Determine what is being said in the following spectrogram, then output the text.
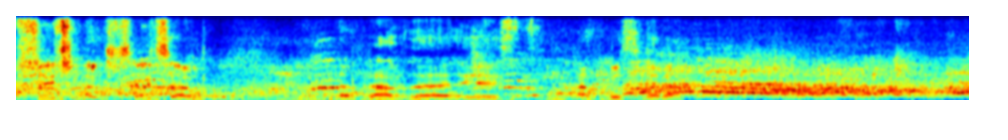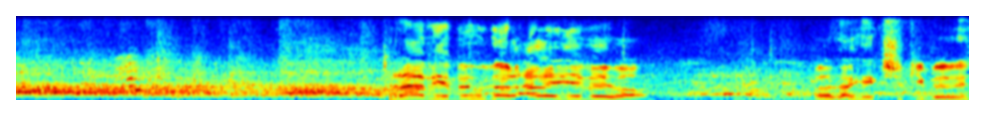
Krzyczą, krzyczą. Naprawdę jest atmosfera. Prawie był gol, ale nie było. Bo takie krzyki były,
